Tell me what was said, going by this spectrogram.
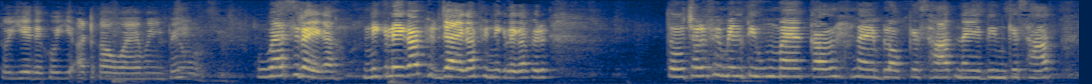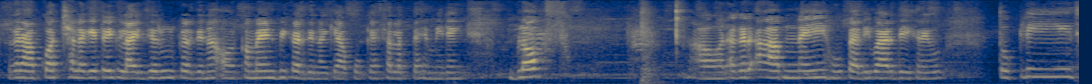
तो ये देखो, ये अटका हुआ है वहीं पे। वैसे रहेगा, निकलेगा, फिर जाएगा, फिर निकलेगा, फिर तो चलो फिर मिलती हूँ मैं कल नए ब्लॉग के साथ, नए दिन के साथ। अगर आपको अच्छा लगे तो एक लाइक ज़रूर कर देना और कमेंट भी कर देना कि आपको कैसा लगता है मेरे ब्लॉग्स। और अगर आप नए हो, पहली बार देख रहे हो तो प्लीज़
